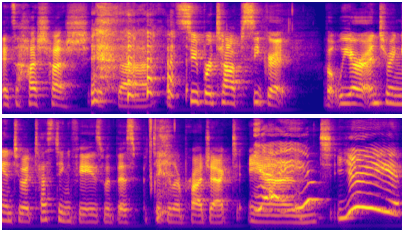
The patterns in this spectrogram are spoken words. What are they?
It's a hush hush. It's, uh, it's super top secret. But we are entering into a testing phase with this particular project, and yay! yay!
